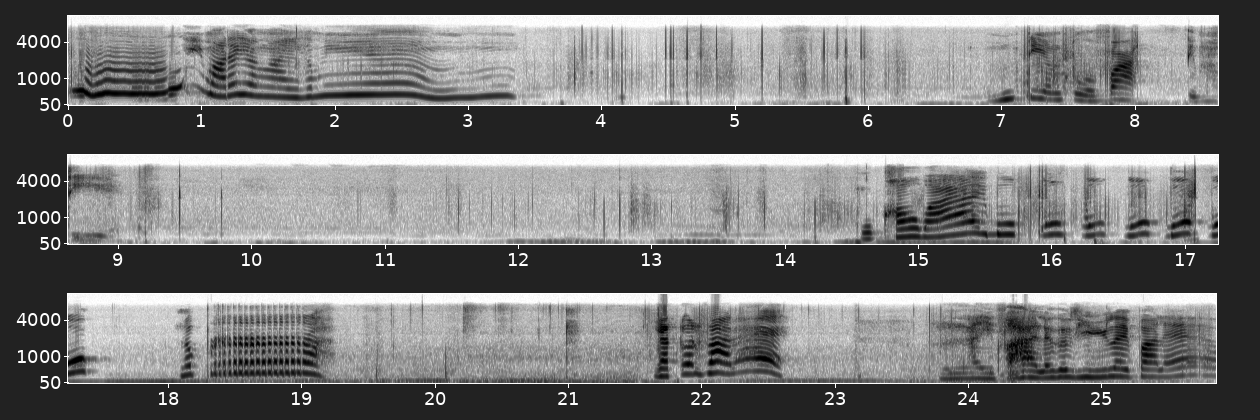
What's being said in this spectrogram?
โอ้ยมาได้ยังไงครับเนี่ย อืมเตรียมตัวฟาดเต็มทีบุกเข้าไว้บุกบุกบุกบุกบุกบุกนะปะอยากโดนฟาดเลยไล่ฟาดแล้วก็ทีนี้ไล่ฟาดแล้ว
